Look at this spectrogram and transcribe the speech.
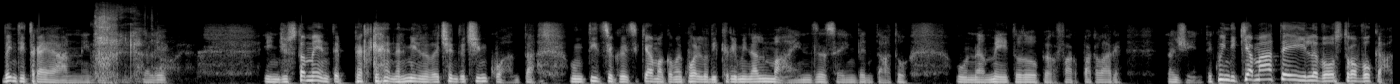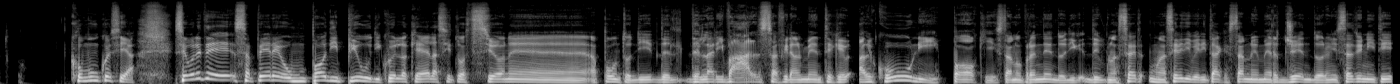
23 anni di. Ingiustamente perché nel 1950 un tizio che si chiama come quello di Criminal Minds si è inventato un metodo per far parlare la gente. Quindi chiamate il vostro avvocato. Comunque sia, se volete sapere un po' di più di quello che è la situazione appunto di- del- della rivalsa finalmente che alcuni, pochi, stanno prendendo di, di una, ser- una serie di verità che stanno emergendo negli Stati Uniti,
